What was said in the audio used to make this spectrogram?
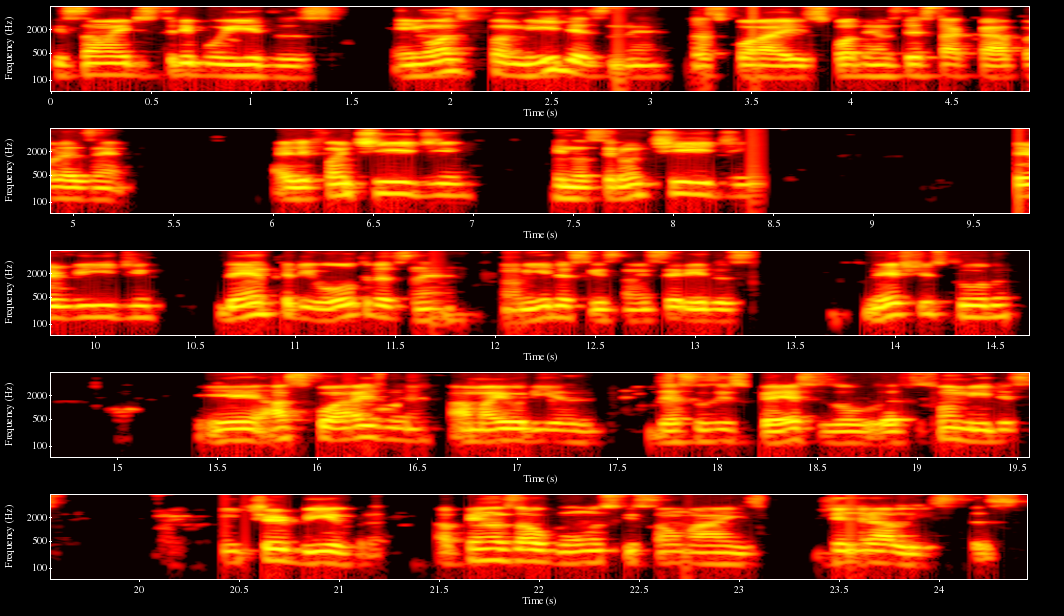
que são aí distribuídos em 11 famílias, né, das quais podemos destacar, por exemplo, a elefantide, rinocerontide, cervide, dentre outras né, famílias que estão inseridas neste estudo, e, as quais né, a maioria dessas espécies ou dessas famílias é herbívora, apenas algumas que são mais generalistas.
